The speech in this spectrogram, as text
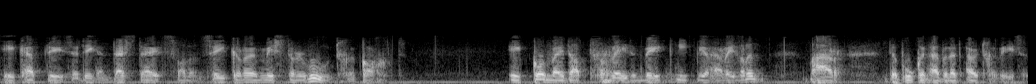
Ik heb deze dingen destijds van een zekere Mr. Wood gekocht. Ik kon mij dat verleden week niet meer herinneren, maar de boeken hebben het uitgewezen.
